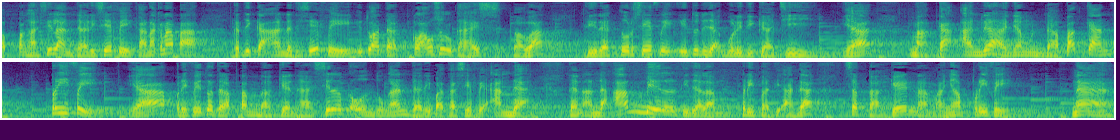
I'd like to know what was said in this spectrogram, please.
uh, penghasilan dari CV. Karena kenapa? Ketika Anda di CV itu ada klausul guys bahwa direktur CV itu tidak boleh digaji, ya. Maka Anda hanya mendapatkan prive, ya. Prive itu adalah pembagian hasil keuntungan daripada CV Anda dan Anda ambil di dalam pribadi Anda sebagai namanya prive. Nah,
